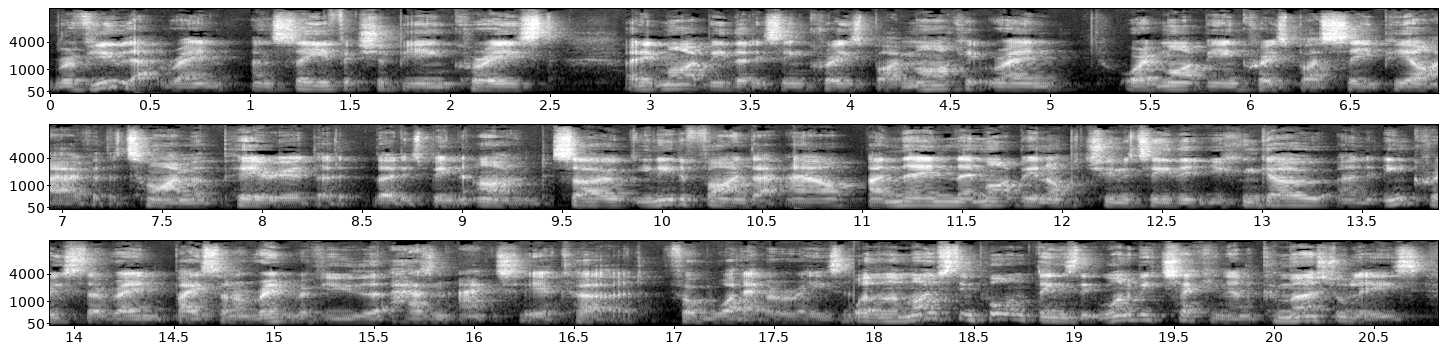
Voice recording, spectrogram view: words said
review that rent and see if it should be increased and it might be that it's increased by market rent or it might be increased by CPI over the time of period that, that it's been owned. So you need to find that out and then there might be an opportunity that you can go and increase the rent based on a rent review that hasn't actually occurred for whatever reason. One of the most important things that you want to be checking on a commercial lease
